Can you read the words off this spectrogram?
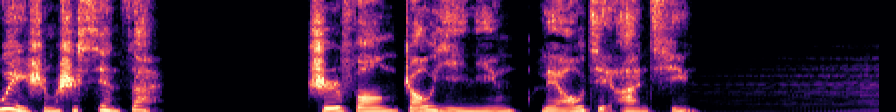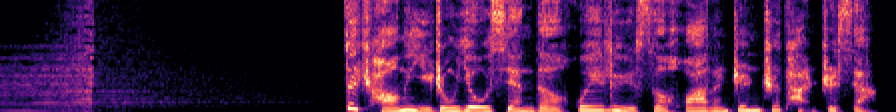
为什么是现在？池方找以宁了解案情，在长椅中悠闲的灰绿色花纹针织毯之下，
